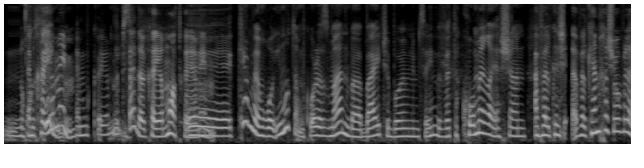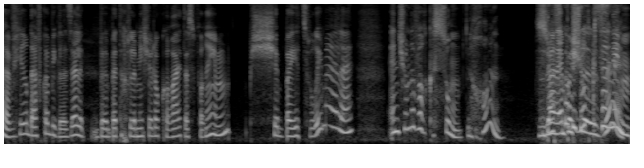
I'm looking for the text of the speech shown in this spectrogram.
נוכחים. קיימים. הם קיימים. זה בסדר, קיימות, קיימים. אה, כן, והם רואים אותם כל הזמן בבית שבו הם נמצאים, בבית הכומר הישן. אבל, קש... אבל כן חשוב להבהיר דווקא בגלל זה, בטח למי שלא קרא את הספרים, שביצורים האלה אין שום דבר קסום. נכון. אומרת, הם דווקא פשוט בגלל זה- קטנים.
